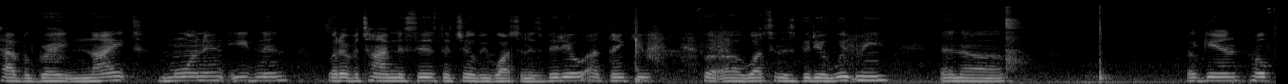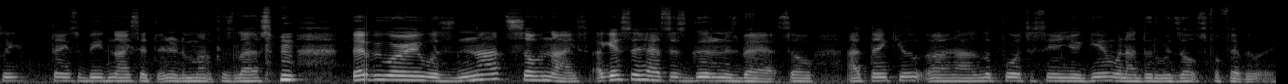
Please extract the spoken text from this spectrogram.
Have a great night, morning, evening, whatever time this is that you'll be watching this video. I thank you for uh, watching this video with me. And uh, again, hopefully things will be nice at the end of the month because last February was not so nice. I guess it has its good and its bad. So I thank you and I look forward to seeing you again when I do the results for February.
